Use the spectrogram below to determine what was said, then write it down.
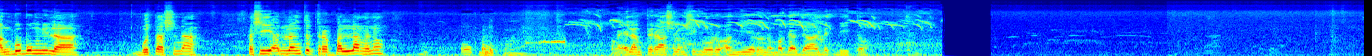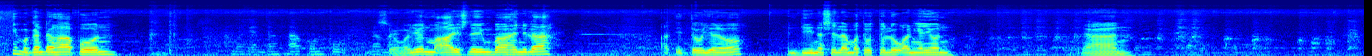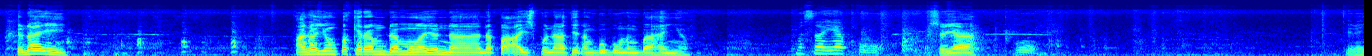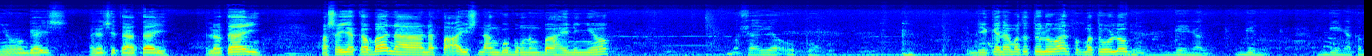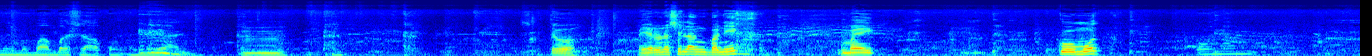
ang bubong nila, butas na. Kasi ano lang to, trapal lang, ano? Opo. Balik mo. Mga ilang piraso lang siguro ang yero na magagamit dito. Magandang hapon. Magandang hapon po naman. So ngayon maayos na yung bahay nila. At ito yun oh. Hindi na sila matutuluan ngayon. Yan. Tunay. Ano yung pakiramdam mo ngayon na napaayos po natin ang bubong ng bahay nyo? Masaya po. Masaya. Po. Tingnan nyo oh, guys. Ayun si tatay. Hello tay. Masaya ka ba na napaayos na ang bubong ng bahay ninyo? Masaya opo. Hindi ka na matutuluan pag matulog. Hindi na, hindi, hindi na kami mababasa kung ano yan. Mm. Ito. Mayroon na silang banig. May kumot. Unang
